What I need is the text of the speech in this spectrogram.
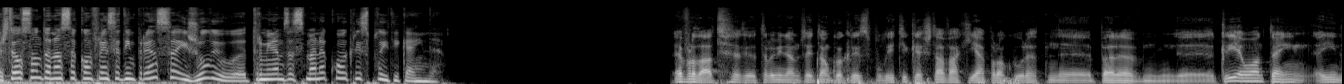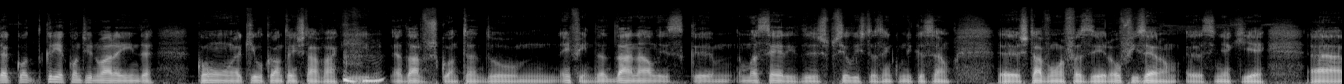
Este é o som da nossa conferência de imprensa e, Júlio, terminamos a semana com a crise política ainda. É verdade, terminamos então com a crise política. Estava aqui à procura eh, para. Eh, queria ontem ainda, queria continuar ainda com aquilo que ontem estava aqui uhum. a dar-vos conta do, enfim, da, da, análise que uma série de especialistas em comunicação uh, estavam a fazer, ou fizeram, assim é que é, a,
